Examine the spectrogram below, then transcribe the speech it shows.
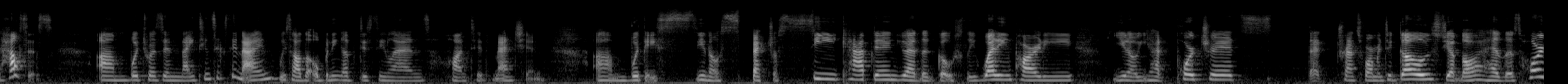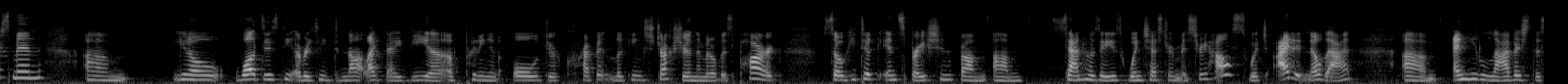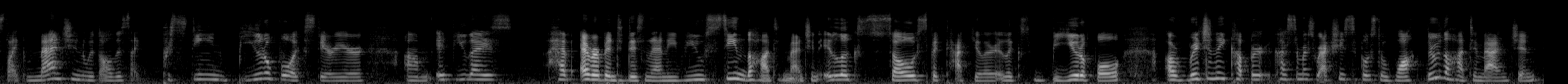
houses. Um, which was in 1969. We saw the opening of Disneyland's Haunted Mansion um, with a, you know, spectral sea captain. You had the ghostly wedding party. You know, you had portraits that transform into ghosts. You have the headless horseman. Um, you know, Walt Disney originally did not like the idea of putting an old, decrepit looking structure in the middle of his park. So he took inspiration from um, San Jose's Winchester Mystery House, which I didn't know that. Um, and he lavished this like mansion with all this like pristine, beautiful exterior. Um, if you guys have ever been to Disneyland, if you've seen the Haunted Mansion, it looks so spectacular. It looks beautiful. Originally, customers were actually supposed to walk through the Haunted Mansion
